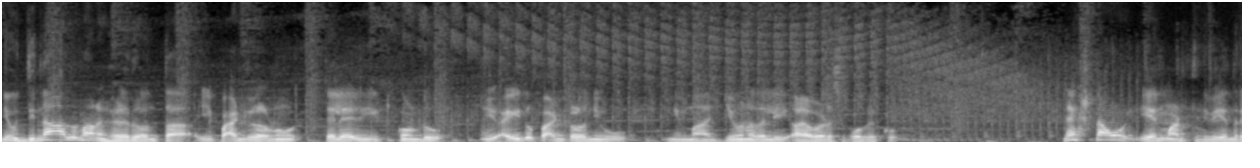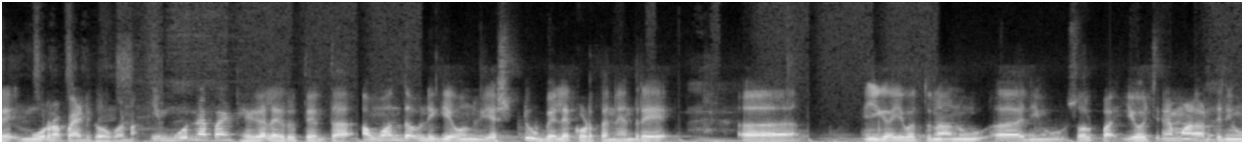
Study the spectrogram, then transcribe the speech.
ನೀವು ದಿನಾಲು ನಾನು ಹೇಳಿರುವಂಥ ಈ ಪ್ಯಾಂಟ್ಗಳನ್ನು ತಲೆಯಲ್ಲಿ ಇಟ್ಕೊಂಡು ಈ ಐದು ಪ್ಯಾಂಟ್ಗಳು ನೀವು ನಿಮ್ಮ ಜೀವನದಲ್ಲಿ ಅಳವಡಿಸ್ಕೋಬೇಕು. ನೆಕ್ಸ್ಟ್ ನಾವು ಏನು ಮಾಡ್ತಿದ್ವಿ ಅಂದರೆ ಮೂರನೇ ಪ್ಯಾಂಟ್ಗೆ ಹೋಗೋಣ. ಈ ಮೂರನೇ ಪಾಯಿಂಟ್ ಹೇಗೆಲ್ಲ ಇರುತ್ತೆ ಅಂತ ಅವನಿಗೆ ಅವನು ಎಷ್ಟು ಬೆಲೆ ಕೊಡ್ತಾನೆ ಅಂದರೆ ಈಗ ಇವತ್ತು ನಾನು ನೀವು ಸ್ವಲ್ಪ ಯೋಚನೆ ಮಾಡಾರ್ದೆ ನೀವು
